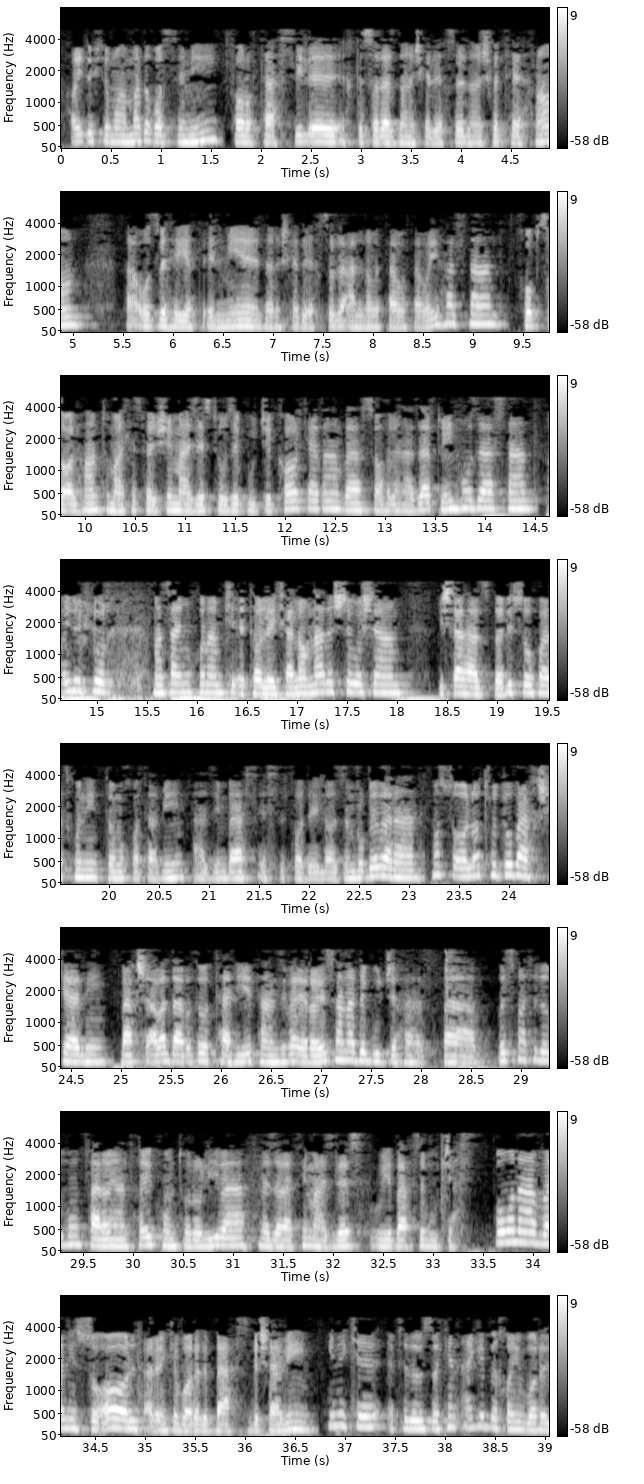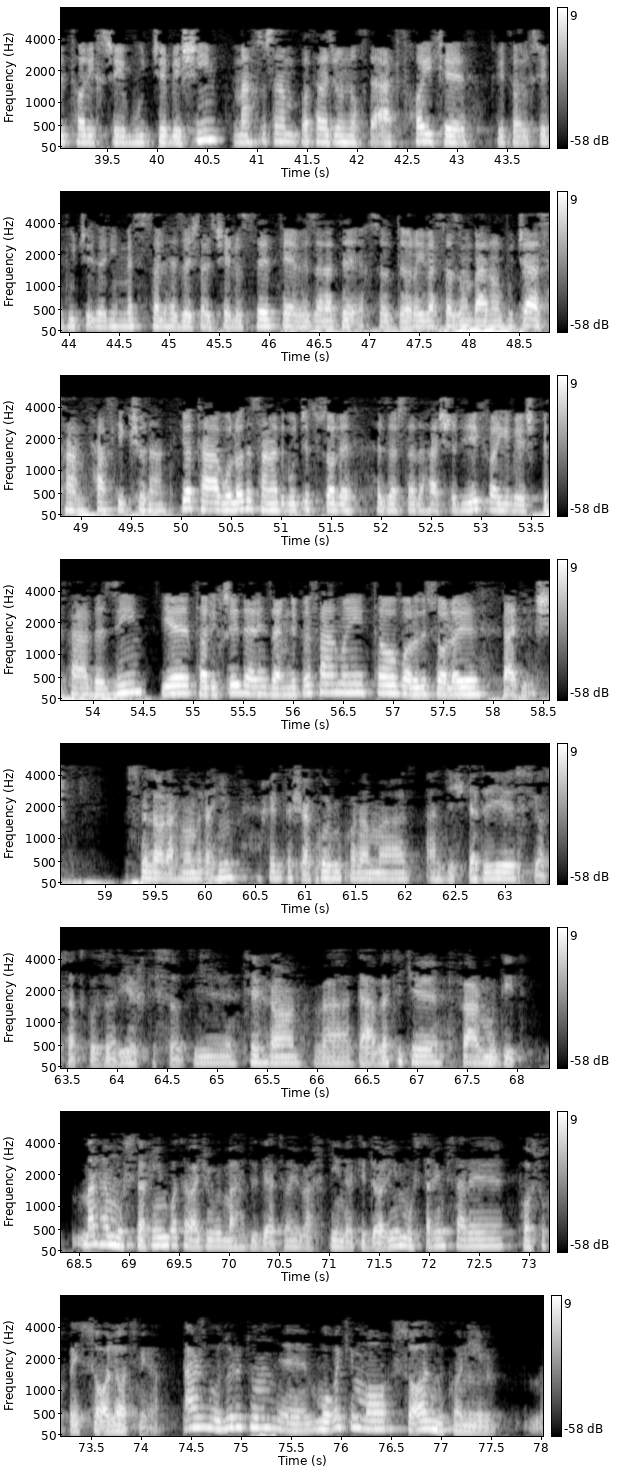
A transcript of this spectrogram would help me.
آقای دکتر محمد قاسمی فارغ تحصیل اقتصاد از دانشکده اقتصاد دانشگاه تهران. و عضو هیئت علمی دانشکده اقتصاد علامه طباطبایی هستند. خب سالها هم تو مرکز پژوهشی مجلس توزیع بودجه کار کردن و صاحب نظر تو این حوزه هستند. آقای دکتر من سعی می‌کنم که اطاله کلام نداشته باشم. بیشتر حضرتاری صحبت کنید تا مخاطبین از این بحث استفاده لازم رو ببرند. ما سوالات رو دو بخش کردیم. بخش اول در رابطه با تهیه تنظیم و ارائه سند بودجه هست و قسمت دوم فرایندهای کنترلی و نظارتی مجلس روی بحث بودجه است. به عنوان اولین سوال برای اینکه وارد بحث بشویم اینه که ابتدا ساکن اگه بخوایم وارد تاریخچه بودجه بشیم مخصوصا با توجه نقطه عطف هایی که توی تاریخچه بودجه داریم مثل سال 1643 که وزارت اقتصاد دارایی و سازمان برنامه بودجه از هم تفکیک شدن. یا تحولات سند بودجه تو سال 1181 رو اگه بهش بپردازیم یه تاریخچه در این زمینه بفرمایید تا وارد سوالای بعدی بشیم. بسم الله الرحمن الرحیم خیلی تشکر می‌کنم از اندیشکده سیاستگذاری اقتصادی تهران و دعوتی که فرمودید. من هم مستقیم با توجه به محدودیت های وقتی اینا که داریم مستقیم سر پاسخ به سوالات میرم. عرض حضورتون موقع که ما سوال می‌کنیم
